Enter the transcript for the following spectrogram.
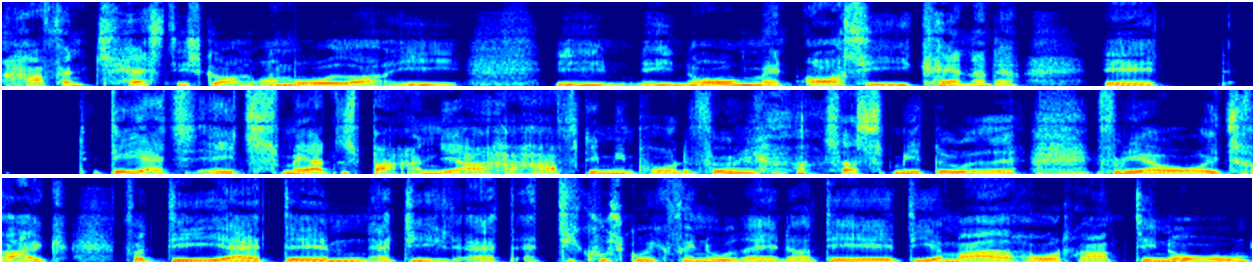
har fantastiske områder i, i, i Norge, men også i Kanada. Øh, det er et, et smertensbarn, jeg har haft i min portefølje, og så smidt ud øh, flere år i træk, fordi at, øh, at, de, at, at de kunne sgu ikke finde ud af det, og det, de er meget hårdt ramt i Norge,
